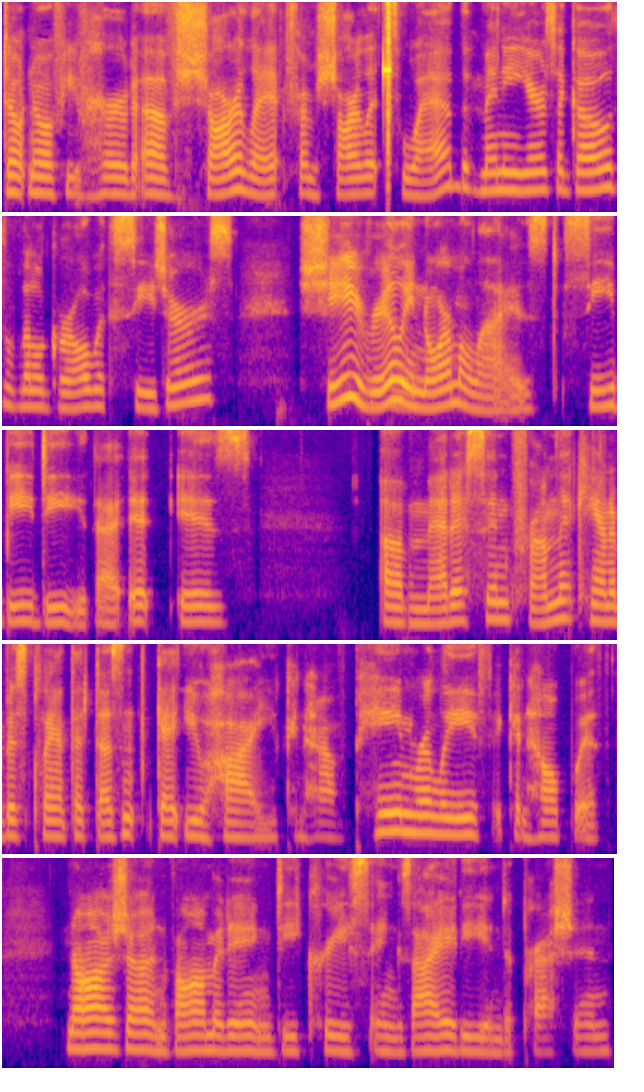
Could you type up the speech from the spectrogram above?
don't know if you've heard of Charlotte from Charlotte's Web many years ago, the little girl with seizures. She really normalized CBD, that it is a medicine from the cannabis plant that doesn't get you high. You can have pain relief, it can help with nausea and vomiting, decrease anxiety and depression,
